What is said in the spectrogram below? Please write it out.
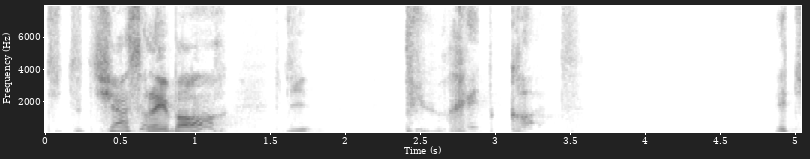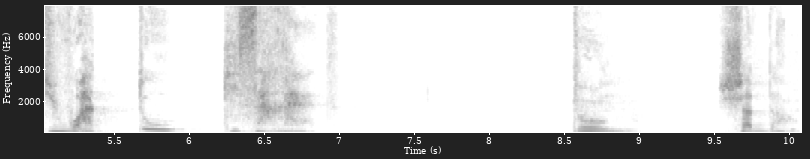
Tu te tiens sur les bords, tu dis, purée de crotte. Et tu vois tout qui s'arrête. Boum, shutdown.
